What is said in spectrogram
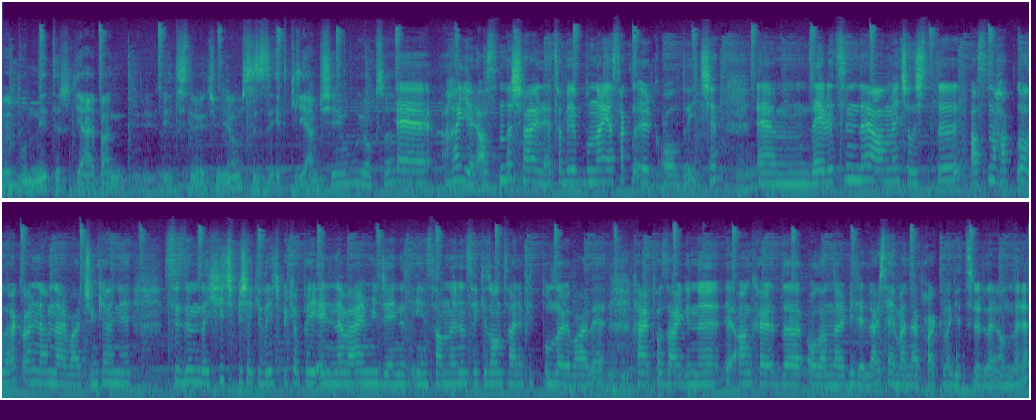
Ve bu nedir? Yani ben e, yetiştirmediğim için bilmiyorum ama sizi etkileyen bir şey mi bu yoksa? Ee, hayır aslında şöyle tabii bunlar yasaklı ırk olduğu için e, devletin de almaya çalıştığı aslında haklı olarak önlemler var. Çünkü hani sizin de hiçbir şekilde hiçbir köpeği eline vermeyeceğiniz insanların 8-10 tane pitbullları var ve her pazar günü e, Ankara'da olanlar bilirler. Seymenler Parkı'na getirirler onları.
